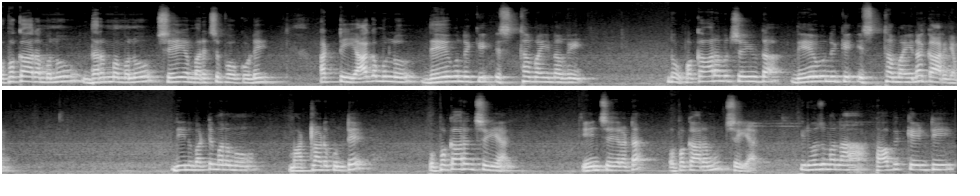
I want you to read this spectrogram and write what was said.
ఉపకారమును ధర్మమును చేయ మరచిపోకుడి. అట్టి యాగములు దేవునికి ఇష్టమైనవి. ఉపకారము చేయుట దేవునికి ఇష్టమైన కార్యం. దీన్ని బట్టి మనము మాట్లాడుకుంటే ఉపకారం చేయాలి. ఏం చేయాలట? ఉపకారము చేయాలి. ఈరోజు మన టాపిక్ ఏంటి?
